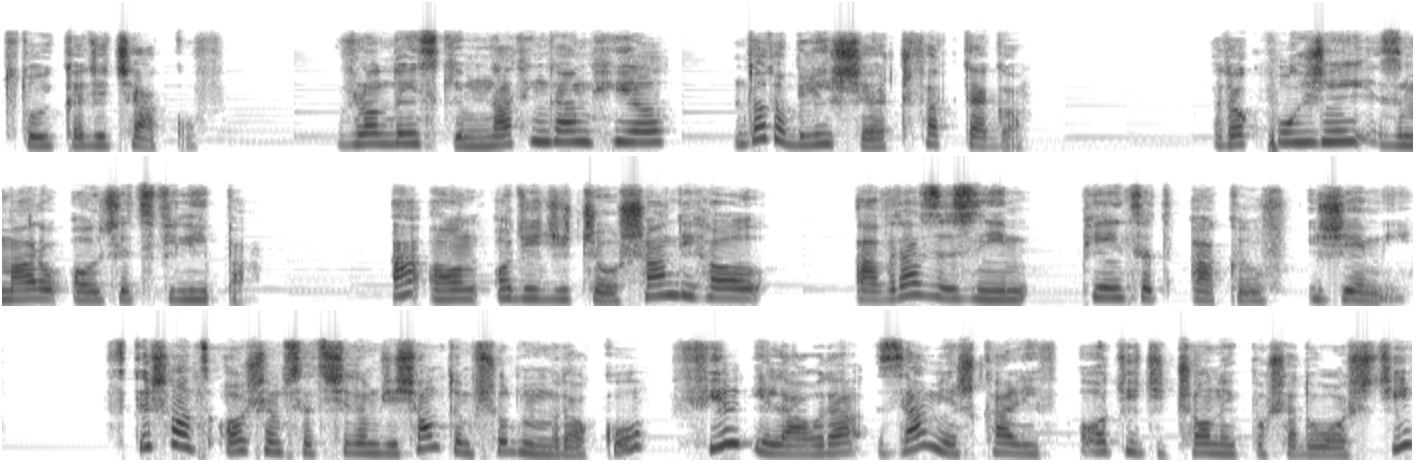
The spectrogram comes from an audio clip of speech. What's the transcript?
trójkę dzieciaków. W londyńskim Nottingham Hill dorobili się czwartego. Rok później zmarł ojciec Filipa, a on odziedziczył Shandy Hall, a wraz z nim 500 akrów ziemi. W 1877 roku Phil i Laura zamieszkali w odziedziczonej posiadłości,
